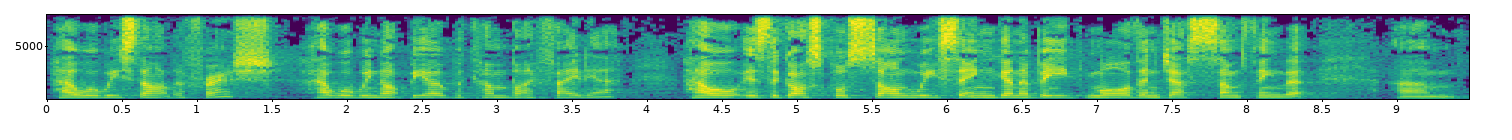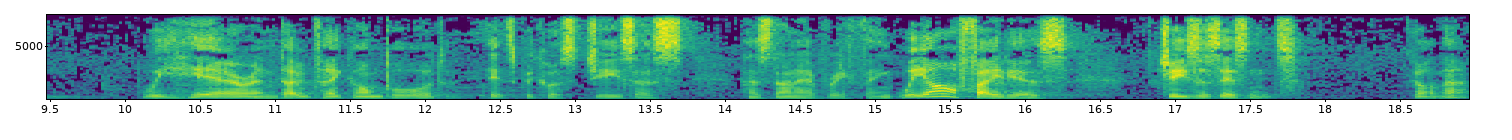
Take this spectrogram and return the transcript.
How will we start afresh? How will we not be overcome by failure? How is the gospel song we sing going to be more than just something that um, we hear and don't take on board? It's because Jesus has done everything. We are failures, Jesus isn't. Got that?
